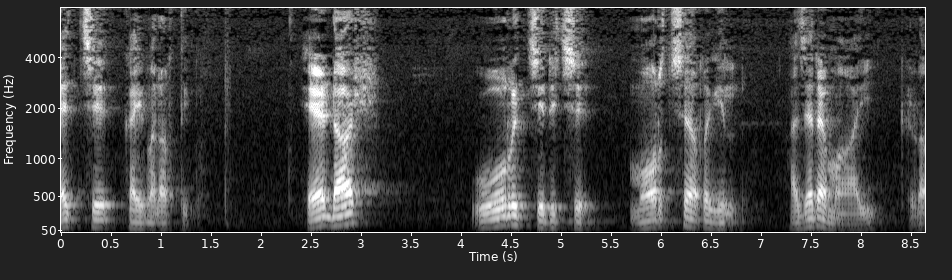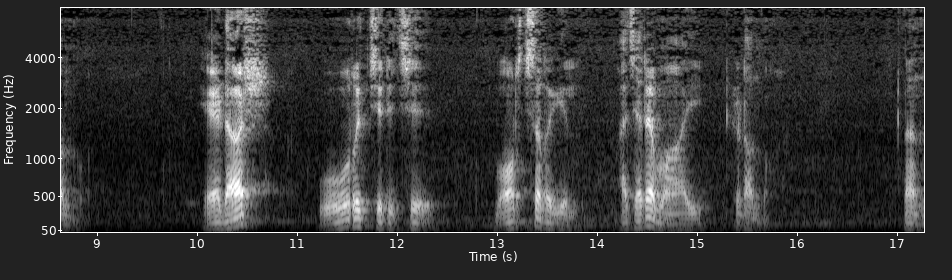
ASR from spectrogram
എച്ച് കൈമലർത്തി. എ ഡാഷ് ഊറിച്ചിരിച്ച് മോർച്ചറിയിൽ അജരമായി കിടന്നു. എ ഡാഷ് ഊറിച്ചിരിച്ച് മോർച്ചറിയിൽ അജരമായി കിടന്നു. നന്ദി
